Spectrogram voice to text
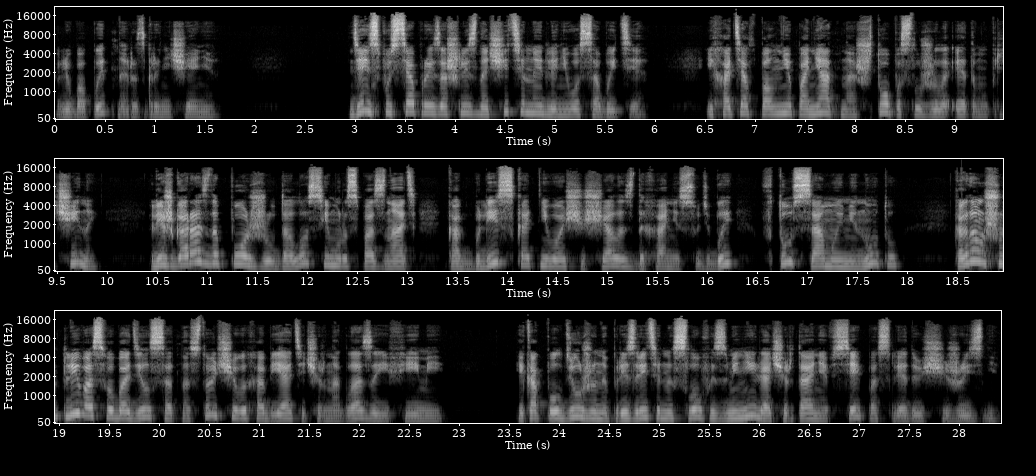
Любопытное разграничение. День спустя произошли значительные для него события. И хотя вполне понятно, что послужило этому причиной, лишь гораздо позже удалось ему распознать, как близко от него ощущалось дыхание судьбы в ту самую минуту, когда он шутливо освободился от настойчивых объятий черноглазой Ефимии, и как полдюжины презрительных слов изменили очертания всей последующей жизни.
